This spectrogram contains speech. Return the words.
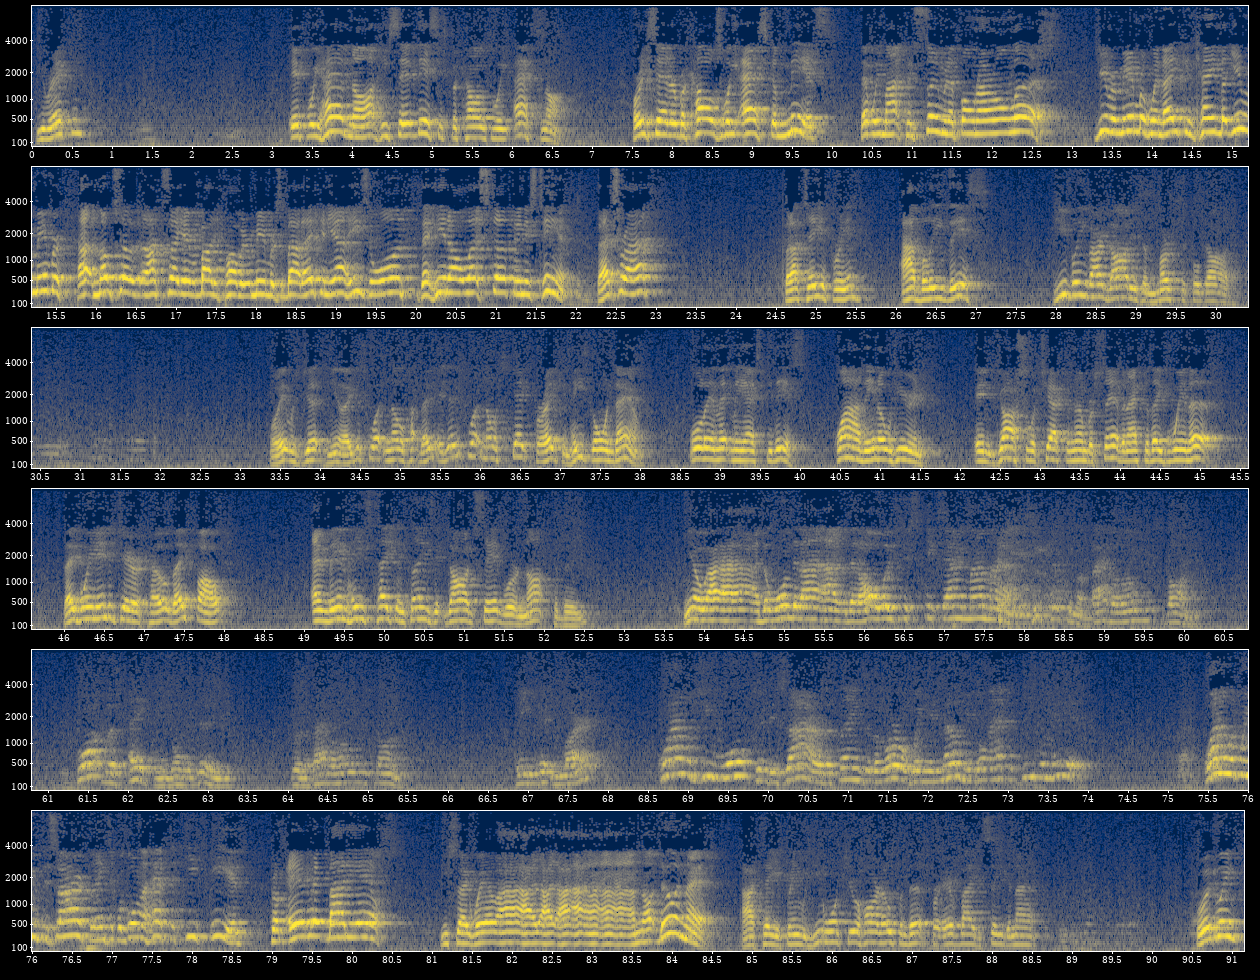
You reckon? If we have not, he said this, is because we ask not. Or he said, or because we ask amiss, that we might consume it upon our own lust. Do you remember when Achan came? But you remember, uh, most of us, I'd say everybody probably remembers about Achan. Yeah, he's the one that hid all that stuff in his tent. That's right. But I tell you, friend, I believe this. Do you believe our God is a merciful God? Well, it was just, you know, they just wasn't no, they just wasn't no escape for Achan. He's going down. Well, then let me ask you this. Why then over here in, in Joshua chapter number seven, after they've went up, they went into Jericho, they fought, and then he's taken things that God said were not to be. You know, I, I, the one that I, I, that always just sticks out in my mind is he took him a Babylonian garment. What was Achan going to do with a Babylonian garment? He didn't wear it. Why would you want to desire the things of the world when you know you're going to have to keep them hid? Why would we desire things that we're going to have to keep hid from everybody else? You say, well, I, I, I, I'm not doing that. I tell you, friend, would you want your heart opened up for everybody to see tonight? Would we?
